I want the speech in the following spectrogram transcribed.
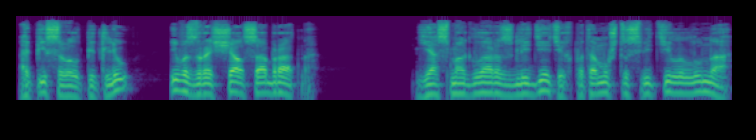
описывал петлю и возвращался обратно. «Я смогла разглядеть их, потому что светила луна»,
